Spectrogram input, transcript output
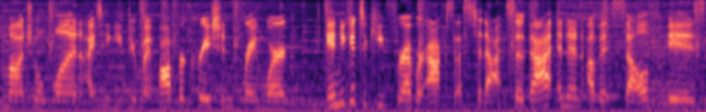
Module 1. I take you through my offer creation framework and you get to keep forever access to that. So that in and of itself is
